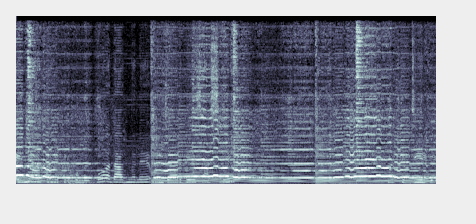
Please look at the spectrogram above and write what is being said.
ಎಣ್ಣೆನ ಕಾಯಕ್ಕೆ ಇಟ್ಕೊಬೇಕು ಅದಾದಮೇಲೆ ಒಂದು ಜಾರ್ಗೆ ಸಾಸಿವೆ ಮತ್ತು ಜೀರಿಗೆ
